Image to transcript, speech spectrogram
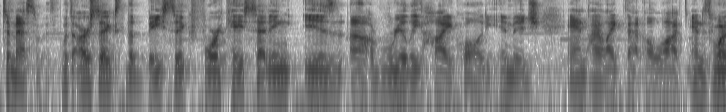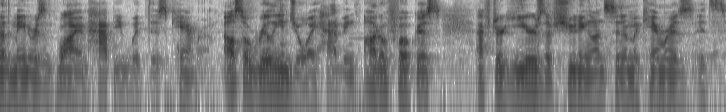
to mess with. With R6, the basic 4K setting is a really high quality image, and I like that a lot. And it's one of the main reasons why I'm happy happy with this camera. I also really enjoy having autofocus. After years of shooting on cinema cameras, it's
